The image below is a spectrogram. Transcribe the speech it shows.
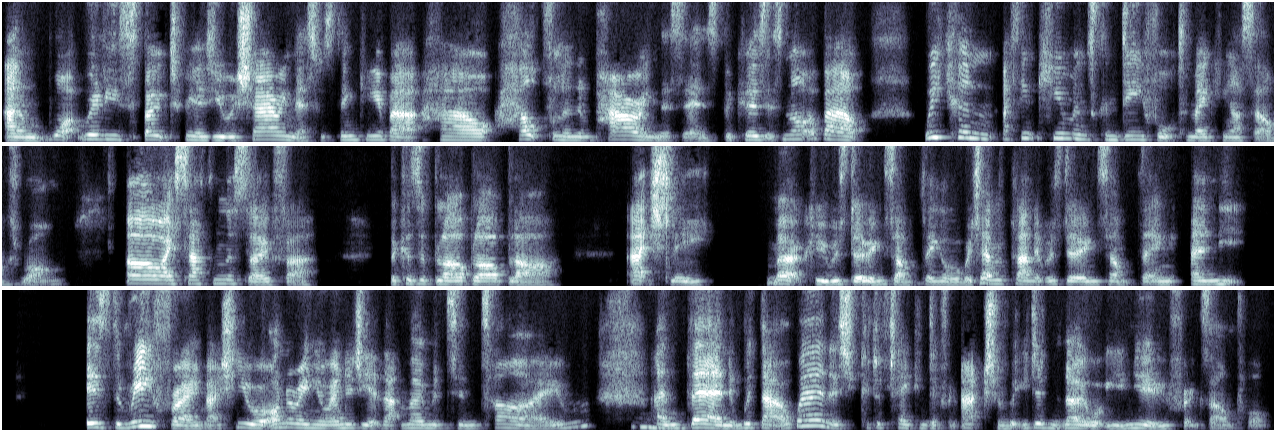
And what really spoke to me as you were sharing this was thinking about how helpful and empowering this is because it's not about we can i think humans can default to making ourselves wrong. Oh i sat on the sofa because of blah blah blah. Actually mercury was doing something or whichever planet was doing something and is the reframe. Actually you were honoring your energy at that moment in time. Mm-hmm. and then with that awareness you could have taken different action but you didn't know what you knew for example.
